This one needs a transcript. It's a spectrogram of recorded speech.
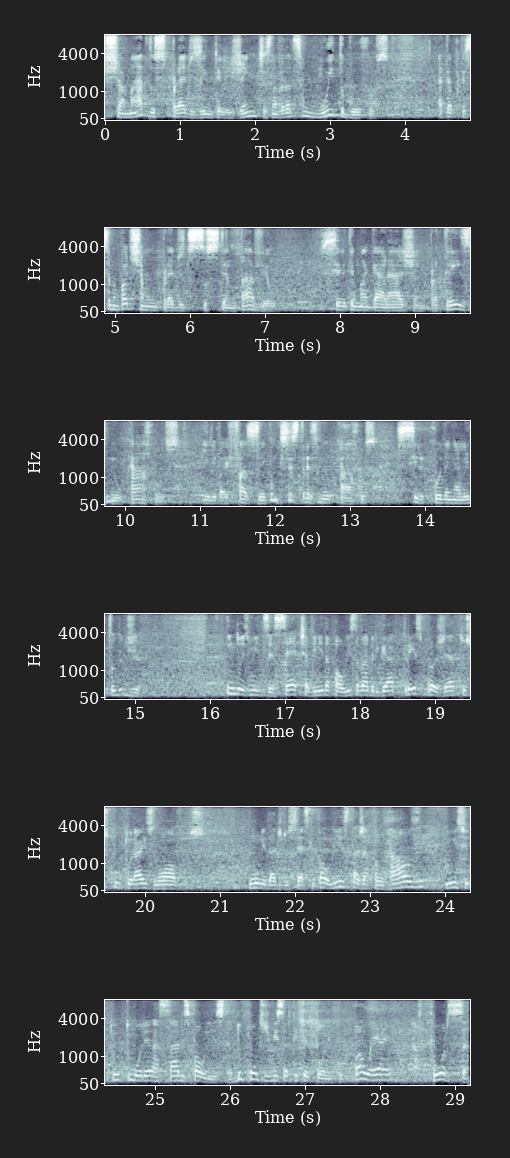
chamados prédios inteligentes, na verdade, são muito burros. Até porque você não pode chamar um prédio de sustentável se ele tem uma garagem para 3 mil carros e ele vai fazer com que esses 3 mil carros circulem ali todo dia. Em 2017, a Avenida Paulista vai abrigar três projetos culturais novos uma unidade do Sesc Paulista, a Japan House e o Instituto Moreira Salles Paulista. Do ponto de vista arquitetônico, qual é a força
